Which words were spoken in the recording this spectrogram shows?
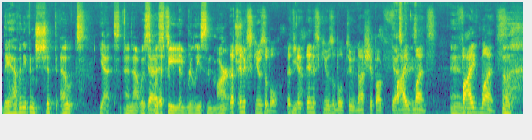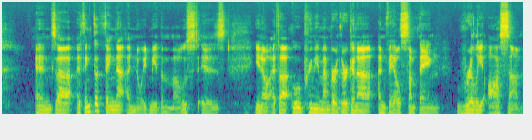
they haven't even shipped out yet. And that was Yeah, supposed to be released in March. That's inexcusable. It's Yeah. inexcusable to not ship out Yeah, five months. And- Five months. Ugh. And uh, I think the thing that annoyed me the most is, you know, I thought, oh, premium member, they're gonna unveil something really awesome.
